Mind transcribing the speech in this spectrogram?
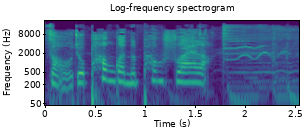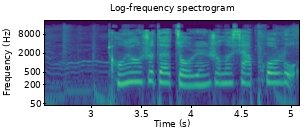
早就胖惯的胖摔了。同样是在走人生的下坡路。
